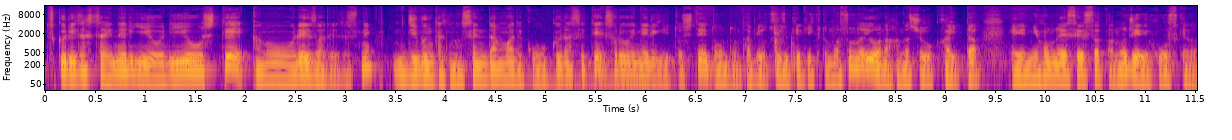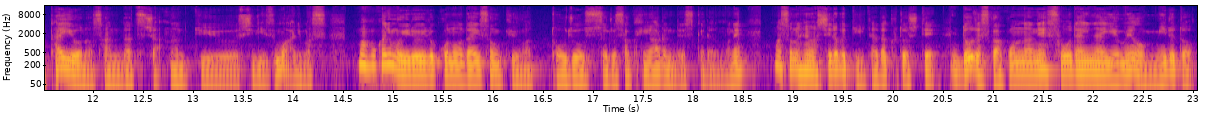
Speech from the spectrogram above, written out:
作り出したエネルギーを利用して、あの、レーザーでですね、自分たちの先端までこう送らせて、それをエネルギーとしてどんどん旅を続けていくと、まあ、そんなような話を書いた、えー、日本の SF 作家野尻宝介の太陽の散奪者なんていうシリーズもあります。まあ、他にもいろいろこの大尊級が登場する作品あるんですけれどもね、まあ、その辺は調べていただくとして、どうですか？こんなね、壮大な夢を見ると、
